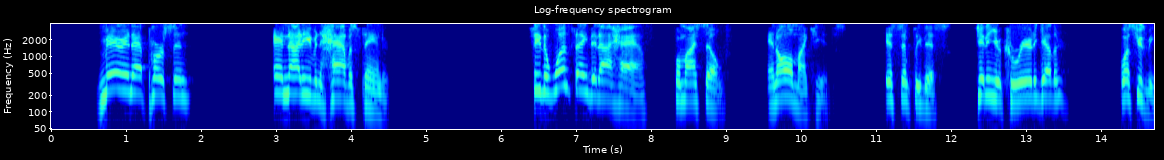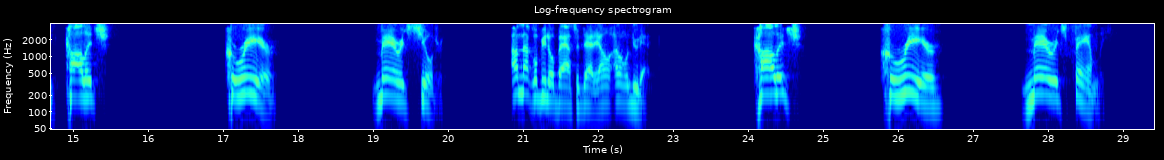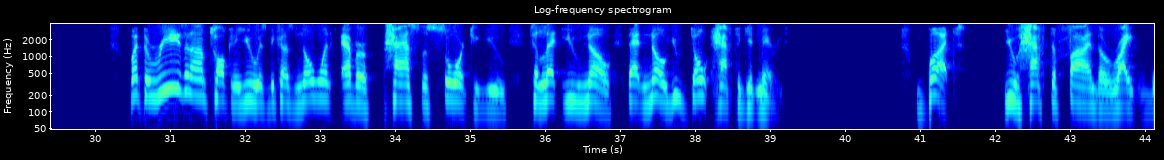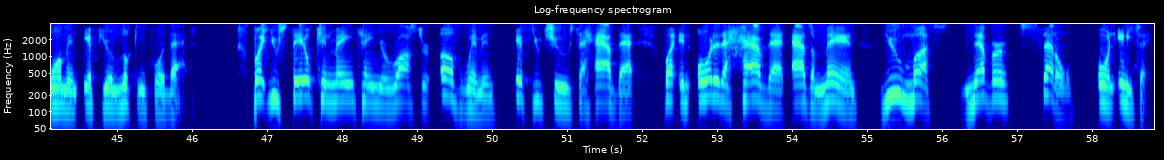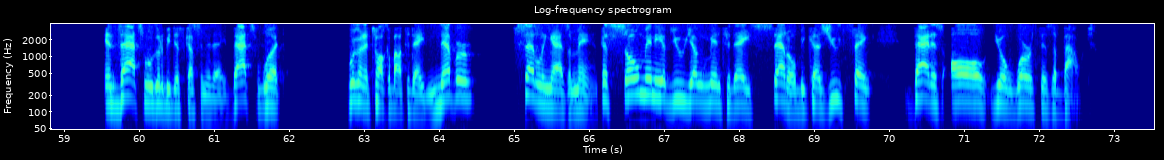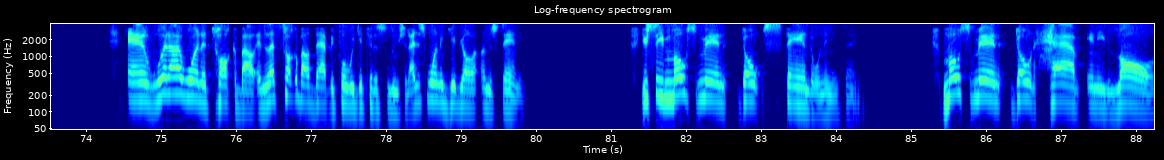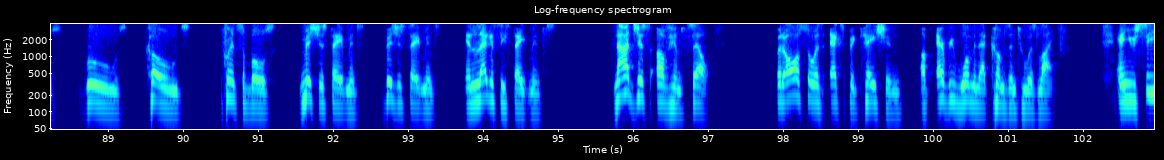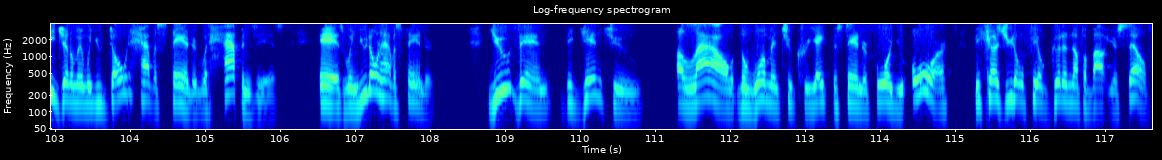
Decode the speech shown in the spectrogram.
marrying that person, and not even have a standard. See, the one thing that I have for myself and all my kids is simply this. Getting your career together. Well, excuse me, college, career, marriage, children. I'm not going to be no bastard daddy. I don't, I don't do that. College, career, marriage, family. But the reason I'm talking to you is because no one ever passed the sword to you to let you know that no, you don't have to get married. But you have to find the right woman if you're looking for that. But you still can maintain your roster of women if you choose to have that. But in order to have that as a man, you must never settle on anything. And that's what we're going to be discussing today. That's what we're going to talk about today. Never settling as a man. Because so many of you young men today settle because you think that is all your worth is about. And what I want to talk about, and let's talk about that before we get to the solution. I just want to give y'all an understanding. You see, most men don't stand on anything. Most men don't have any laws, rules, codes, principles, mission statements, vision statements, and legacy statements, not just of himself, but also his expectation of every woman that comes into his life. And you see, gentlemen, when you don't have a standard, what happens is, is when you don't have a standard, you then begin to allow the woman to create the standard for you, or because you don't feel good enough about yourself,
